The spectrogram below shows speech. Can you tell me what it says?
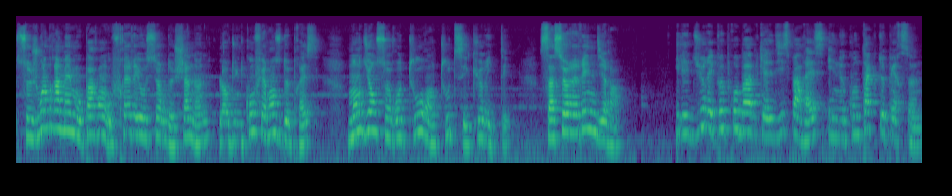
se joindra même aux parents, aux frères et aux sœurs de Shannon lors d'une conférence de presse, mendiant son retour en toute sécurité. Sa sœur Erin dira Il est dur et peu probable qu'elle disparaisse et ne contacte personne.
